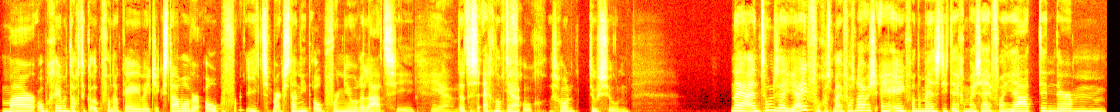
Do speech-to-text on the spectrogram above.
Maar op een gegeven moment dacht ik ook van... oké, weet je, ik sta wel weer open voor iets... maar ik sta niet open voor een nieuwe relatie. Ja. Dat is echt nog te Ja. vroeg. Dat is gewoon too soon. Nou ja, en toen zei jij volgens mij... Volgens mij was je een, van de mensen die tegen mij zei van... Ja, Tinder, hmm,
